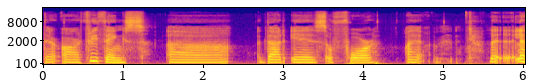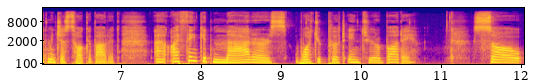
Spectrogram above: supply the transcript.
there are three things uh, that is or four. I, let, let me just talk about it. Uh, I think it matters what you put into your body. So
